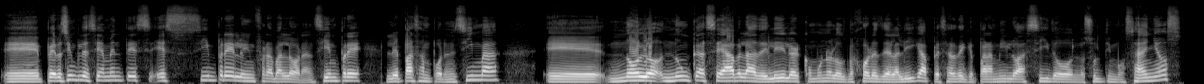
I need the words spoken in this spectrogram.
eh, pero simplemente es, siempre lo infravaloran, siempre le pasan por encima. Eh, no lo, nunca se habla de Lillard como uno de los mejores de la liga, a pesar de que para mí lo ha sido en los últimos años.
